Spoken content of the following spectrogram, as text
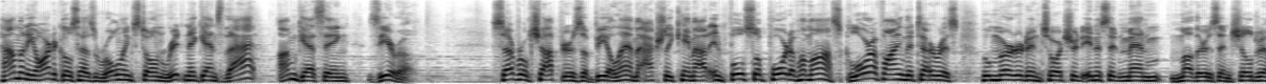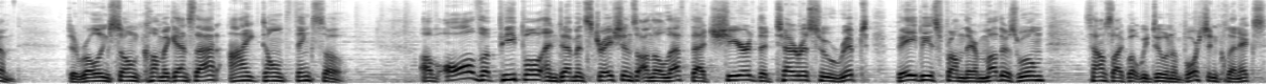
How many articles has Rolling Stone written against that? I'm guessing zero. Several chapters of BLM actually came out in full support of Hamas, glorifying the terrorists who murdered and tortured innocent men, mothers, and children. Did Rolling Stone come against that? I don't think so. Of all the people and demonstrations on the left that cheered the terrorists who ripped babies from their mother's womb, sounds like what we do in abortion clinics.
